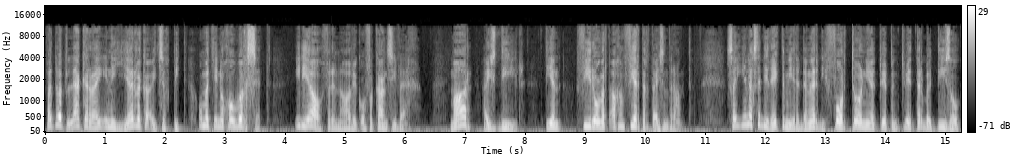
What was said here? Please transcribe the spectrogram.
wat ook lekker ry en 'n heerlike uitsig bied omdat jy nogal hoog sit. Ideaal vir 'n naweek of vakansie weg. Maar hy's duur, teen 448 000 rand. Sy enigste direkte mededinger, die Ford Tonio 2.2 turbo diesel,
